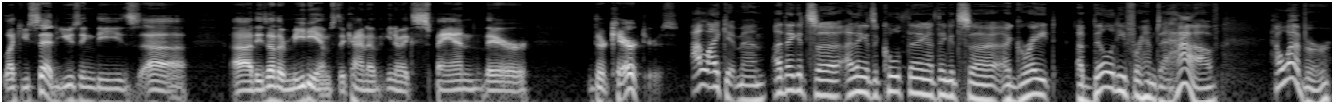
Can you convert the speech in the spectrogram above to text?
like you said, using these uh, uh, these other mediums to kind of, you know, expand their their characters. I like it, man. I think it's a, I think it's a cool thing. I think it's a, a great ability for him to have. However,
